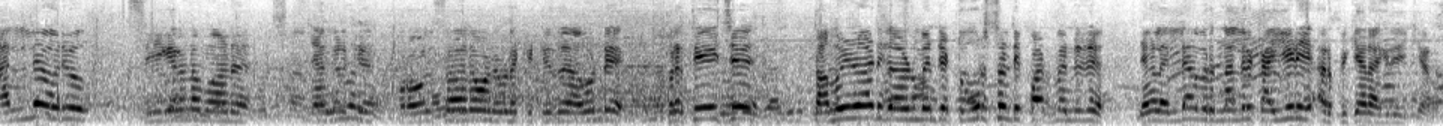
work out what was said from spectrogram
നല്ല ഒരു സ്വീകരണമാണ് ഞങ്ങൾക്ക് പ്രോത്സാഹനമാണ് ഇവിടെ കിട്ടിയത്. അതുകൊണ്ട് പ്രത്യേകിച്ച് തമിഴ്നാട് ഗവൺമെന്റ് ടൂറിസം ഡിപ്പാർട്ട്മെന്റിന് ഞങ്ങൾ എല്ലാവരും നല്ലൊരു കയ്യടി അർപ്പിക്കാൻ ആഗ്രഹിക്കുകയാണ്.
